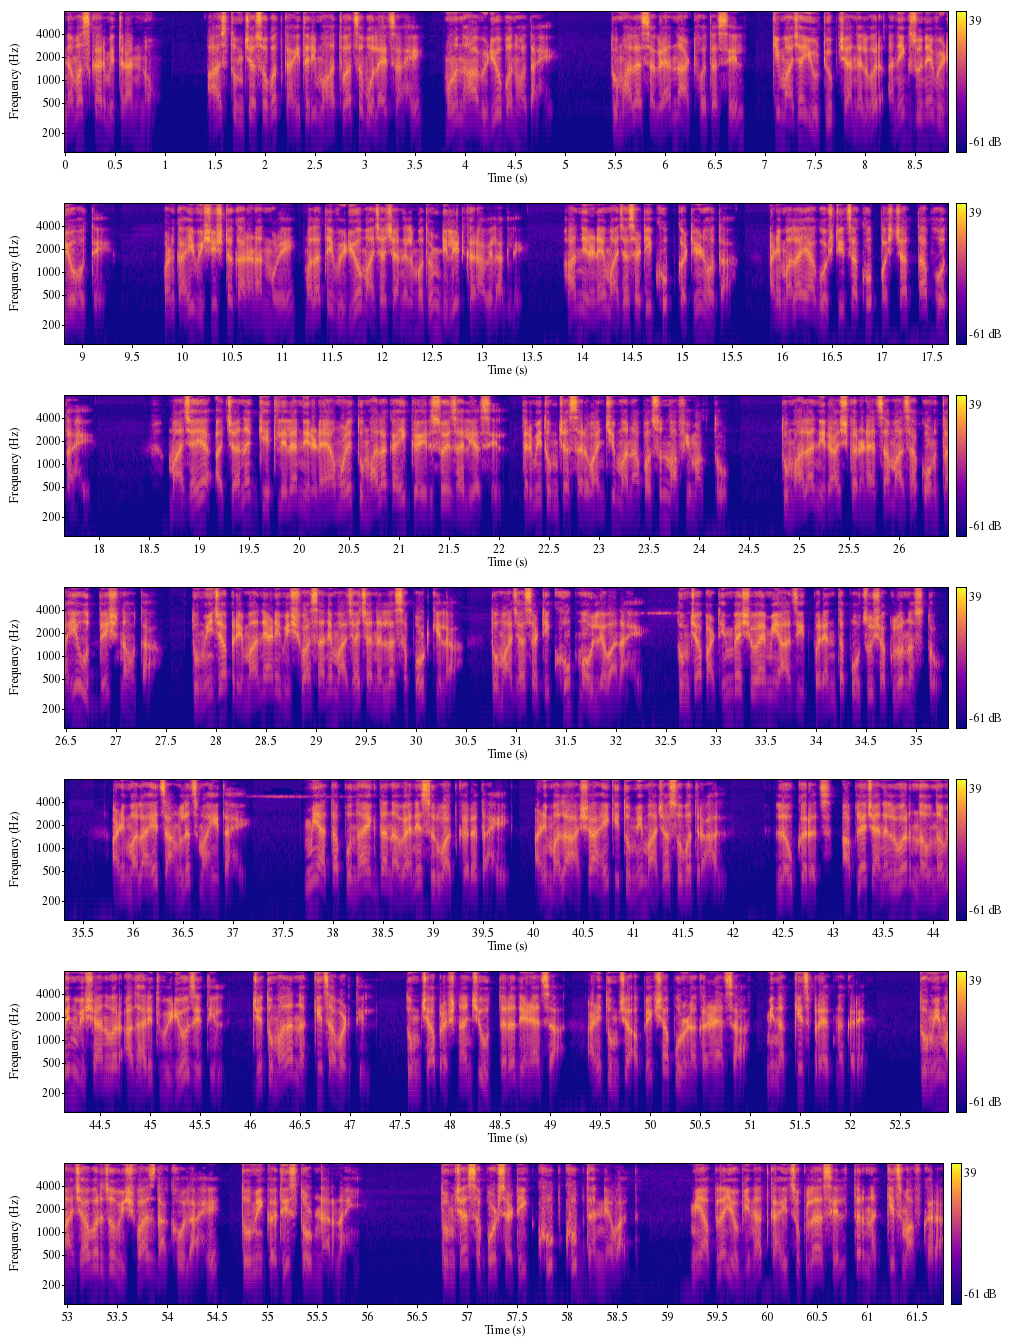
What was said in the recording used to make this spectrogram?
नमस्कार मित्रांनो. आज तुमच्यासोबत काहीतरी महत्त्वाचं बोलायचं आहे म्हणून हा व्हिडिओ बनवत आहे. तुम्हाला सगळ्यांना आठवत असेल की माझ्या यूट्यूब चॅनलवर अनेक जुने व्हिडिओ होते. पण काही विशिष्ट कारणांमुळे मला ते व्हिडिओ माझ्या चॅनलमधून डिलीट करावे लागले. हा निर्णय माझ्यासाठी खूप कठीण होता आणि मला या गोष्टीचा खूप पश्चात्ताप होत आहे. माझ्या या अचानक घेतलेल्या निर्णयामुळे तुम्हाला काही गैरसोय झाली असेल तर मी तुमच्या सर्वांची मनापासून माफी मागतो. तुम्हाला निराश करण्याचा माझा कोणताही उद्देश नव्हता. तुम्ही ज्या प्रेमाने आणि विश्वासाने माझ्या चॅनलला सपोर्ट केला तो माझ्यासाठी खूप मौल्यवान आहे. तुमच्या पाठिंब्याशिवाय मी आज इथपर्यंत पोचू शकलो नसतो. आणि मला हे चांगलंच माहीत आहे. मी आता पुन्हा एकदा नव्याने सुरुवात करत आहे आणि मला आशा आहे की तुम्ही माझ्यासोबत राहाल. लवकरच आपल्या चॅनलवर नवनवीन विषयांवर आधारित व्हिडिओज येतील जे तुम्हाला नक्कीच आवडतील. तुमच्या प्रश्नांची उत्तरं देण्याचा आणि तुमच्या अपेक्षा पूर्ण करण्याचा मी नक्कीच प्रयत्न करेन. तुम्ही माझ्यावर जो विश्वास दाखवला आहे तो मी कधीच तोडणार नाही. तुमच्या सपोर्टसाठी खूप खूप धन्यवाद. मी आपल्या योगिनात काही चुकलं असेल तर नक्कीच माफ करा.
